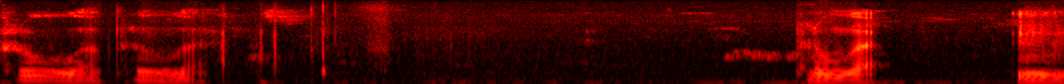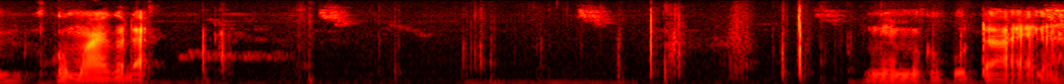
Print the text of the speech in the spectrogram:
พลัวพลั่วพลั่ว อืมความหมายก็ได้งั้นมันก็กดได้นะ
